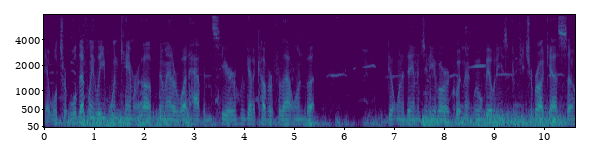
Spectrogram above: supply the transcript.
Yeah, we'll tr- we'll definitely leave one camera up no matter what happens here. We've got a cover for that one, but we don't want to damage any of our equipment. We won't be able to use it for future broadcasts, so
